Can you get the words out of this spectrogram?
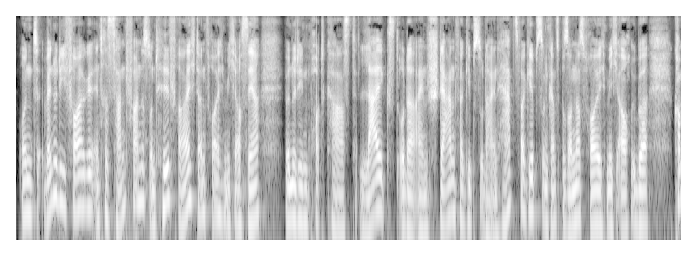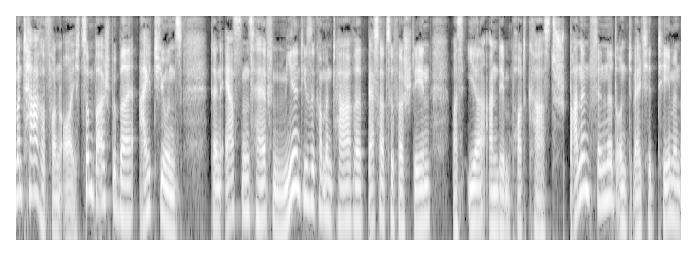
Und wenn du die Folge interessant fandest und hilfreich, dann freue ich mich auch sehr, wenn du den Podcast likest oder einen Stern vergibst oder ein Herz vergibst. Und ganz besonders freue ich mich auch über Kommentare von euch, zum Beispiel bei iTunes. Denn erstens helfen mir diese Kommentare besser zu verstehen, was ihr an dem Podcast spannend findet und welche Themen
